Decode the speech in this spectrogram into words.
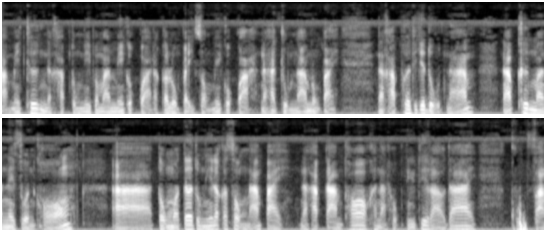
3 เมตรครึ่งนะครับ ตรงนี้ประมาณเมตรกว่าแล้วก็ลงไปอีก 2 เมตรกว่านะฮะจุ่มน้ำลงไปนะครับ เพื่อที่จะดูดน้ำนะครับขึ้นมาในส่วนของอตรงมอเตอร์ตรงนี้แล้วก็ส่งน้ำไปนะครับ ตามท่อขนาด 6 นิ้วที่เราได้ขุดฝัง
